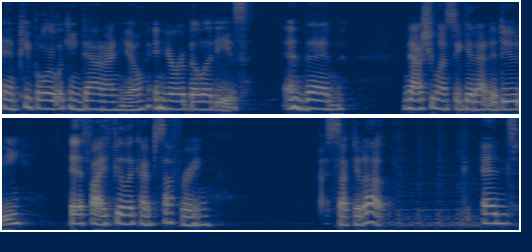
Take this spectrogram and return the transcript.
and people are looking down on you and your abilities and then now she wants to get out of duty if i feel like i'm suffering i suck it up and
